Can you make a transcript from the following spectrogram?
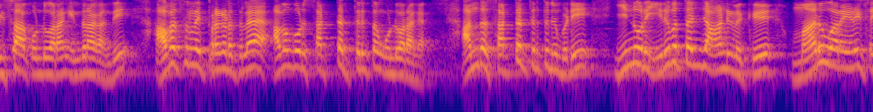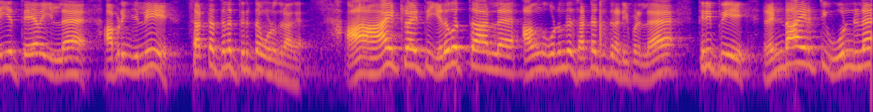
மிசா கொண்டு வராங்க இந்திரா காந்தி. அவசரநிலை பிரகடனத்தில் அவங்க ஒரு சட்ட திருத்தம் கொண்டு வராங்க. அந்த சட்ட திருத்தத்தின்படி இன்னொரு இருபத்தஞ்சு ஆண்டுகளுக்கு மறுவரையறை செய்ய தேவையில்லை அப்படின்னு சொல்லி சட்டத்தில் திருத்தம் கொண்டு ஆயிரத்தி தொள்ளாயிரத்தி எழுபத்தாறில் அவங்க கொண்டு வந்த சட்ட திருத்தம் அடிப்படையில் திருப்பி ரெண்டாயிரத்தி ஒன்றில்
